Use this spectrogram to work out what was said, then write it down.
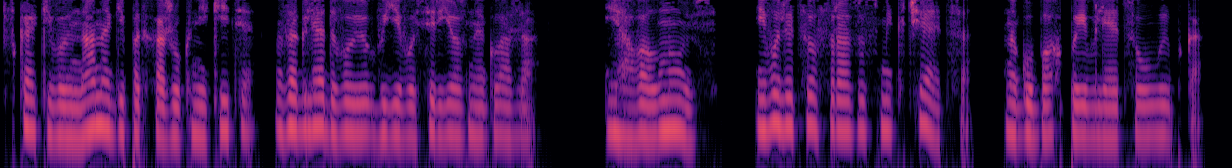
Вскакиваю на ноги, подхожу к Никите, заглядываю в его серьезные глаза. Я волнуюсь. Его лицо сразу смягчается, на губах появляется улыбка.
